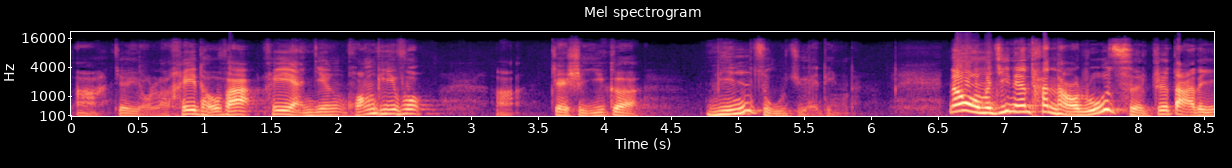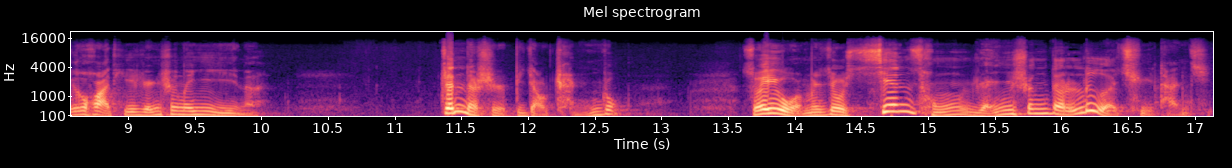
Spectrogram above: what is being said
啊，就有了黑头发、黑眼睛、黄皮肤，这是一个民族决定的。那我们今天探讨如此之大的一个话题，人生的意义呢，真的是比较沉重。所以我们就先从人生的乐趣谈起。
